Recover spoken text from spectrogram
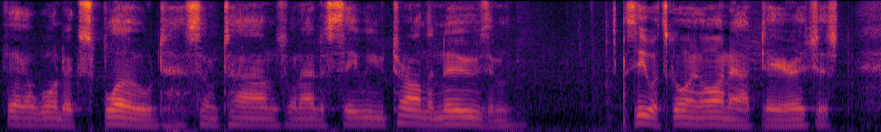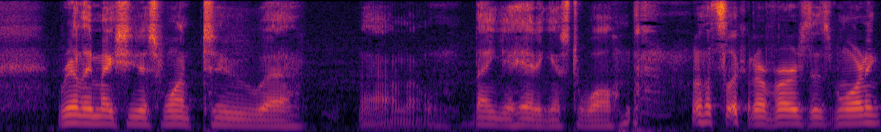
feel like I'm going to explode sometimes when I just see when you turn on the news and see what's going on out there. It just really makes you just want to, uh, I don't know, bang your head against a wall. Let's look at our verse this morning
